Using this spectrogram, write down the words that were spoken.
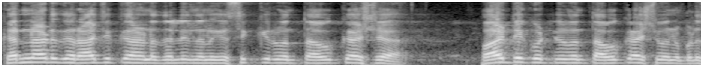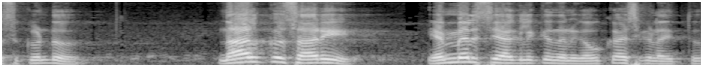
ಕರ್ನಾಟಕ ರಾಜಕಾರಣದಲ್ಲಿ ನನಗೆ ಸಿಕ್ಕಿರುವಂಥ ಅವಕಾಶ, ಪಾರ್ಟಿ ಕೊಟ್ಟಿರುವಂಥ ಅವಕಾಶವನ್ನು ಬಳಸಿಕೊಂಡು ನಾಲ್ಕು ಸಾರಿ ಎಂ ಎಲ್ ಸಿ ಆಗಲಿಕ್ಕೆ ನನಗೆ ಅವಕಾಶಗಳಾಯಿತು.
